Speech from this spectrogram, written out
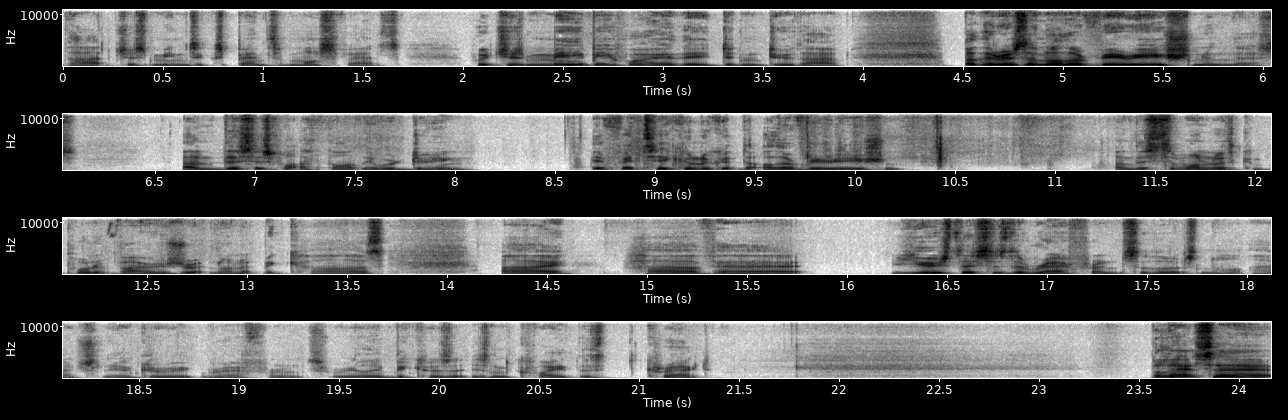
that just means expensive MOSFETs, which is maybe why they didn't do that. But there is another variation in this, and this is what I thought they were doing. If we take a look at the other variation, and this is the one with component values written on it because I have uh, used this as the reference, although it's not actually a group reference really because it isn't quite this correct. But let's uh,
